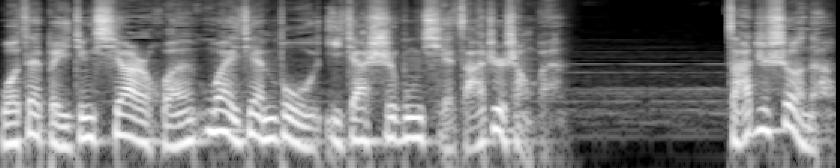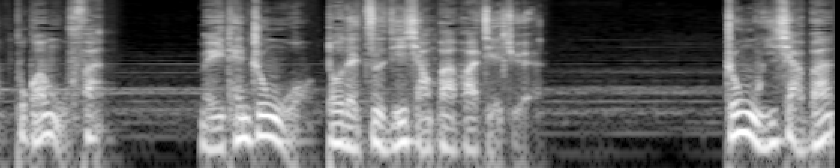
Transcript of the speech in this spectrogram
我在北京西二环外建部一家施工企业杂志上班。杂志社呢不管午饭，每天中午都得自己想办法解决。中午一下班，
